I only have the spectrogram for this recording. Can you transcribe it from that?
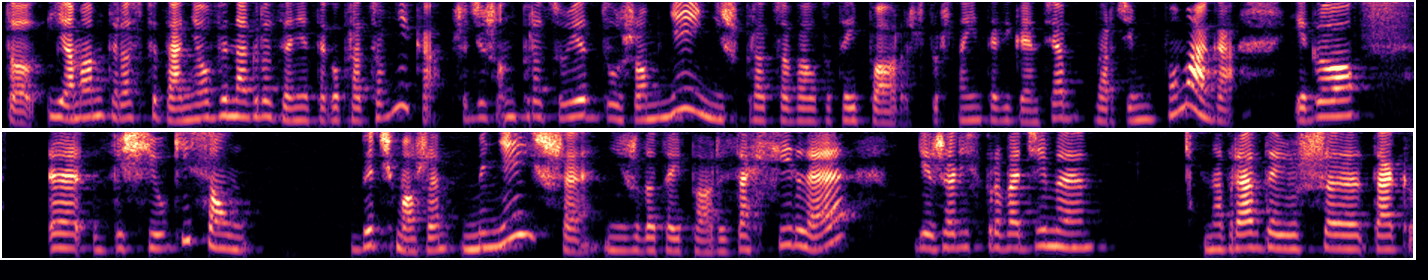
to ja mam teraz pytanie o wynagrodzenie tego pracownika. Przecież on pracuje dużo mniej niż pracował do tej pory. Sztuczna inteligencja bardziej mu pomaga. Jego e, wysiłki są być może mniejsze niż do tej pory. Za chwilę, jeżeli wprowadzimy naprawdę już e, tak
